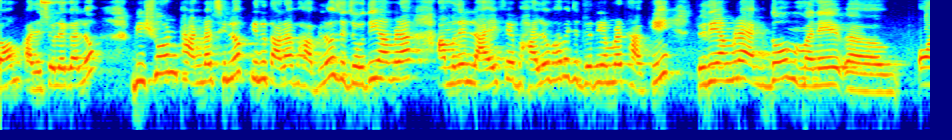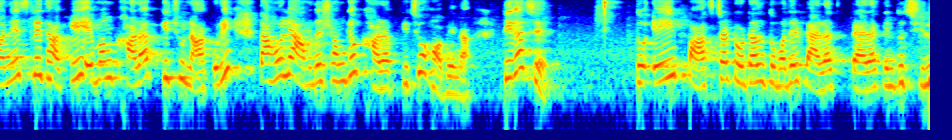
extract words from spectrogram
টম কাজে চলে গেল। ভীষণ ঠান্ডা ছিল, কিন্তু তারা ভাবলো যে যদি আমরা আমাদের লাইফে ভালোভাবে যদি আমরা থাকি, যদি আমরা একদম মানে অনেস্টলি থাকি এবং খারাপ কিছু না করি, তাহলে আমাদের সঙ্গেও খারাপ কিছু হবে না, ঠিক আছে? তো এই পাঁচটা টোটাল তোমাদের প্যারা প্যারা কিন্তু ছিল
